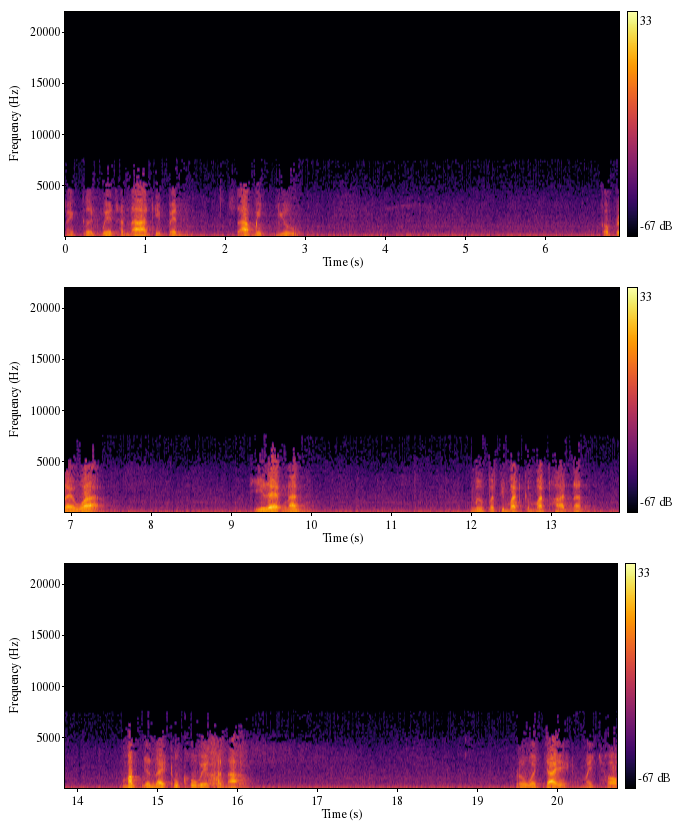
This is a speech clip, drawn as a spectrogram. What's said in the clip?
ให้เกิดเวทนาที่เป็นสามิตรอยู่ ก็แปลว่า ทีแรกนั้น เมื่อปฏิบัติกรรมฐานนั้น มักจะได้ทุกขเวทนา เพราะว่าใจไม่ชอบ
